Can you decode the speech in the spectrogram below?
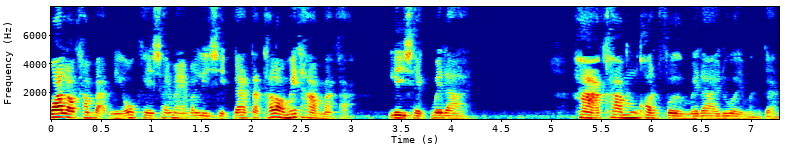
ว่าเราทำแบบนี้โอเคใช่ไหมมันรีเช็คได้ แต่ถ้าเราไม่ทำอะค่ะรีเช็คไม่ได้ หาคำคอนเฟิร์มไม่ได้ด้วยเหมือนกัน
